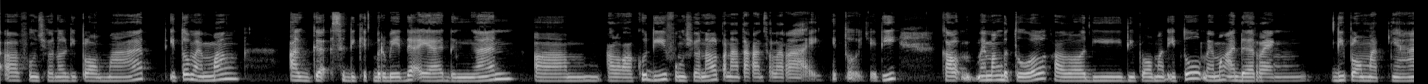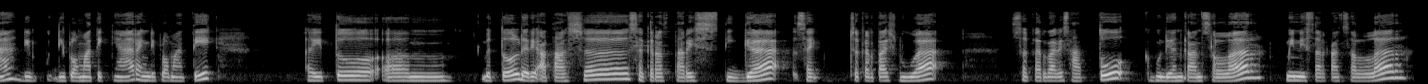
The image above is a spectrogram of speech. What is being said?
uh, fungsional diplomat itu memang agak sedikit berbeda ya dengan um, kalau aku di fungsional penata selerai gitu. Jadi kalau memang betul kalau di diplomat itu memang ada rank diplomatnya, di, diplomatiknya, rank diplomatik itu um, betul dari atas sekretaris 3, sek, sekretaris 2, sekretaris 1, kemudian kanseler, minister kanseler,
